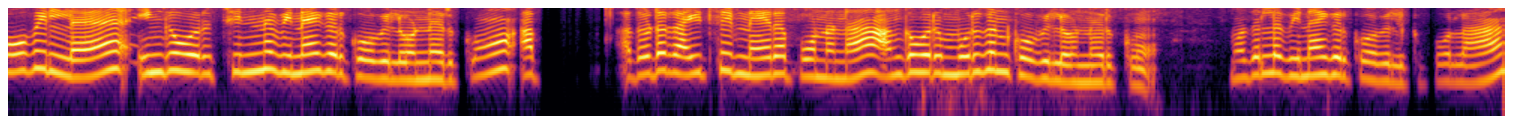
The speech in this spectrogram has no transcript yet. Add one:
கோவிலில் இங்கே ஒரு சின்ன விநாயகர் கோவில் ஒன்று இருக்கும். அப் அதோட ரைட் சைடு நேராக போனோன்னா அங்கே ஒரு முருகன் கோவில் ஒன்று இருக்கும். முதல்ல விநாயகர் கோவிலுக்கு போகலாம்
